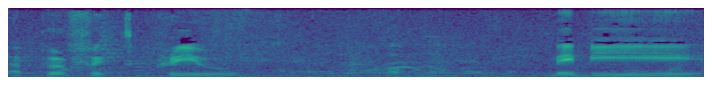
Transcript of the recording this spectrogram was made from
a perfect crew. Maybe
